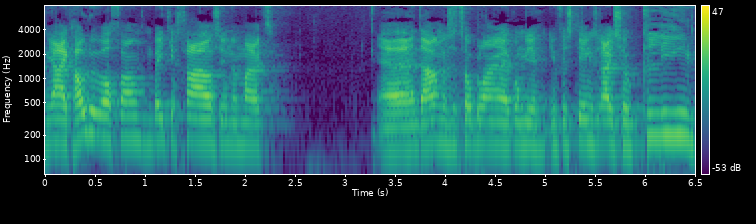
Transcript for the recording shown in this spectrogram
ja, ik hou er wel van. Een beetje chaos in de markt. En daarom is het zo belangrijk om je investeringsreis zo clean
